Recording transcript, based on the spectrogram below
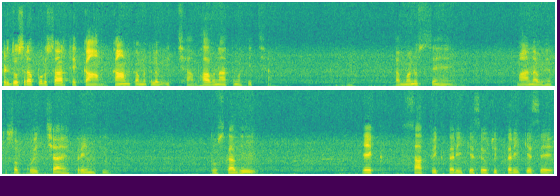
फिर दूसरा पुरुषार्थ है काम। काम का मतलब इच्छा, भावनात्मक इच्छा। अब मनुष्य हैं, मानव हैं तो सबको इच्छा है प्रेम की। तो उसका भी एक सात्विक तरीके से, उचित तरीके से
